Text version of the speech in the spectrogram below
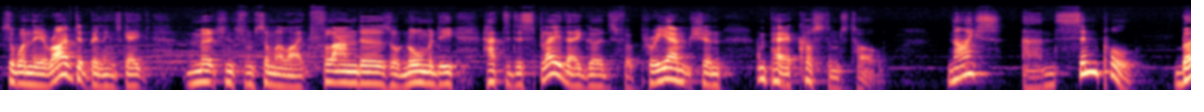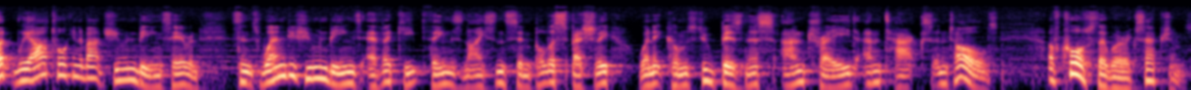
So when they arrived at Billingsgate, merchants from somewhere like Flanders or Normandy had to display their goods for preemption and pay a customs toll. Nice and simple. But we are talking about human beings here, and since when do human beings ever keep things nice and simple, especially when it comes to business and trade and tax and tolls? Of course, there were exceptions.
